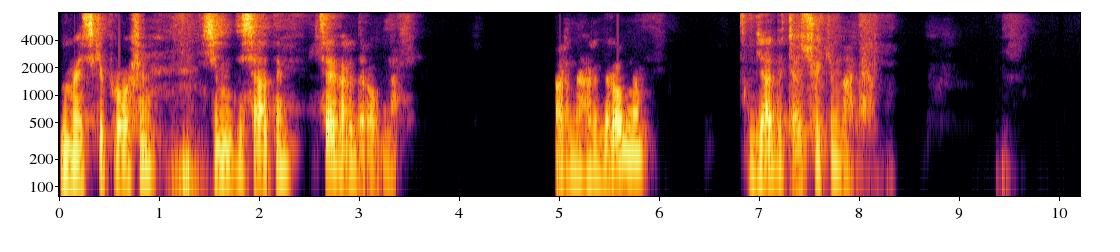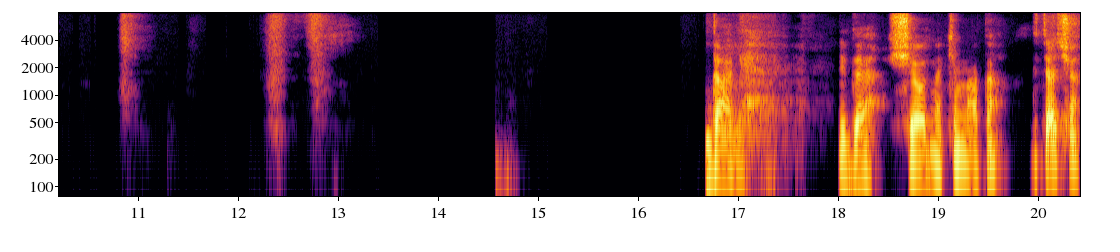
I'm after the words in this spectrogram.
німецький профіль, 70-й. Це гардеробна. Гарна гардеробна для дитячої кімнати. Далі йде ще одна кімната дитяча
